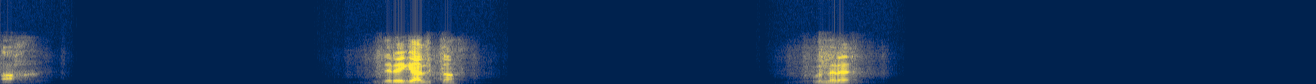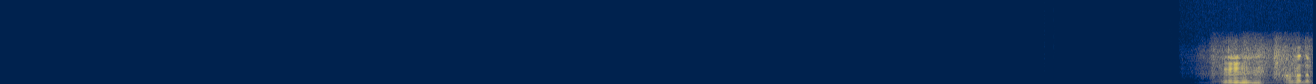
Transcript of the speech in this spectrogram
Ah. Nereye geldik lan? Bura nere? Hmm, anladım.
